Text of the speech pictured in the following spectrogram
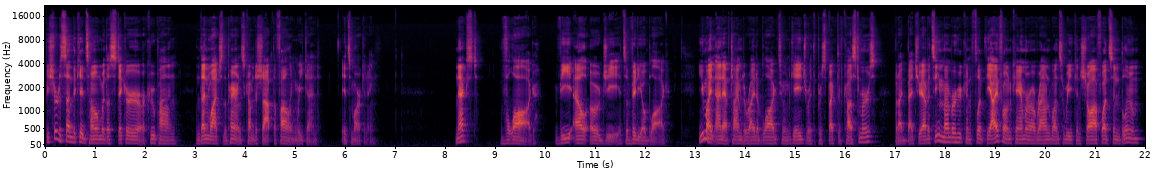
Be sure to send the kids home with a sticker or coupon, and then watch the parents come to shop the following weekend. It's marketing. Next, vlog. V L O G. It's a video blog. You might not have time to write a blog to engage with prospective customers, but I bet you have a team member who can flip the iPhone camera around once a week and show off what's in bloom.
